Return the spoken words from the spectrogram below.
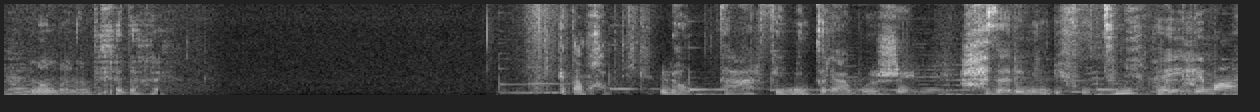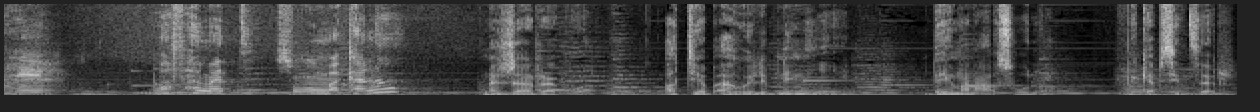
ماما أنا بخدعي كنت عم خبريك لو بتعرفي مين طلع بوجهي حذري مين بيفوت هيدي مع هيل ما فهمت شو مكانه؟ نجار ركوة أطيب قهوة لبنانية دايما أصولها بكبسة زر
